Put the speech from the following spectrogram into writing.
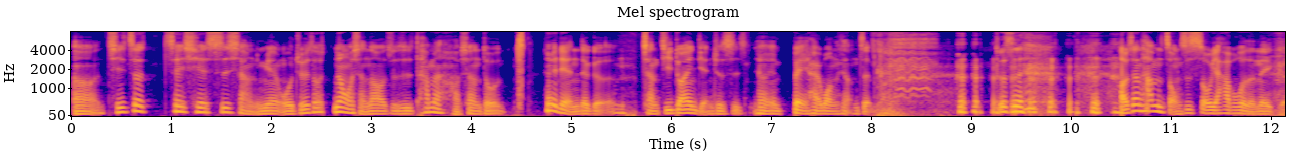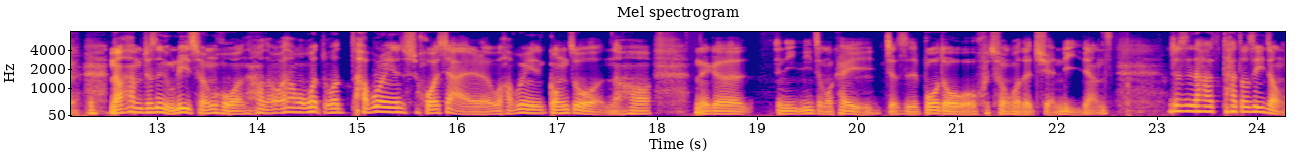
呃，其实这这些思想里面，我觉得都让我想到，就是他们好像都 有点那个讲极端一点，就是有点被害妄想症嘛。就是好像他们总是受压迫的那个，然后他们就是努力存活，然后我我我好不容易活下来了，我好不容易工作，然后那个你你怎么可以就是剥夺我存活的权利这样子？就是他他都是一种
